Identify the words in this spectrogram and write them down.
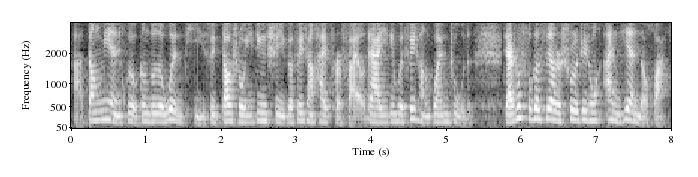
啊，当面会有更多的问题，所以到时候一定是一个非常 high profile，大家一定会非常关注的。假如说福克斯要是出了这种案件的话。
